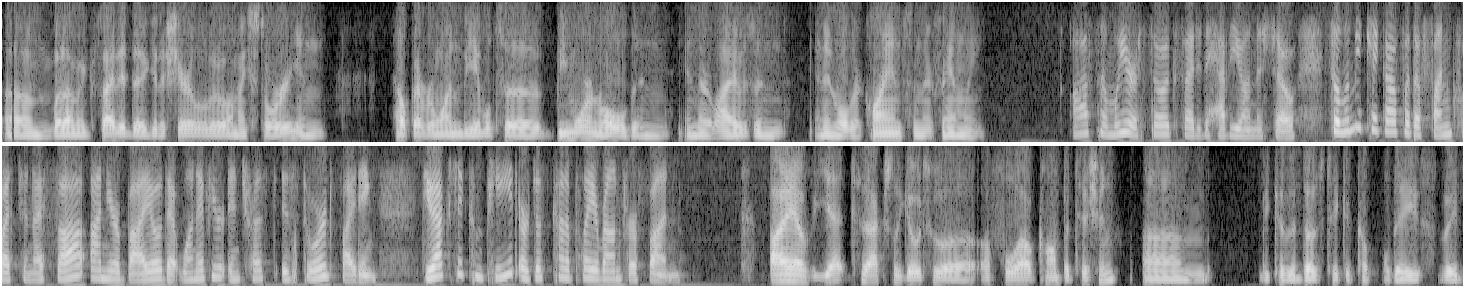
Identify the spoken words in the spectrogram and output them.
Um, but I'm excited to get to share a little bit about my story and help everyone be able to be more enrolled in in their lives and and enroll their clients and their family. Awesome. We are so excited to have you on the show. So let me kick off with a fun question. I saw on your bio that one of your interests is sword fighting. Do you actually compete or just kind of play around for fun? I have yet to actually go to a, a full out competition um, because it does take a couple days. They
